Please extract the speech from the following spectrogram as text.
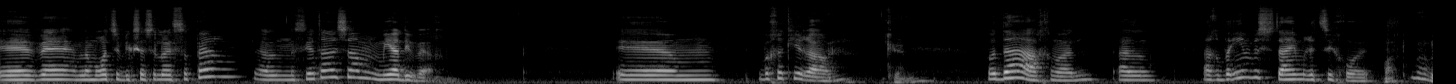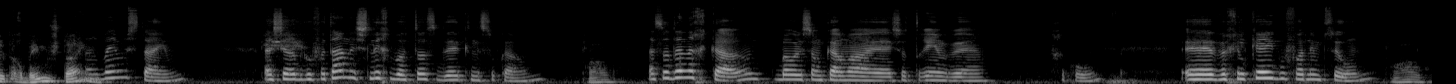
אה, ולמרות שביקשה שלא יספר על נסיעתה לשם, מיד דיווח. אמ, בחקירה כן. הודה אחמד על 42 רציחות, מה את אומרת? 42? 42, אשר את גופתן השליך באותו שדה קנה סוכר. וואו. השדה נחקר, באו לשם כמה אה, שוטרים וחקרו, אה, וחלקי גופות נמצאו. וואו.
